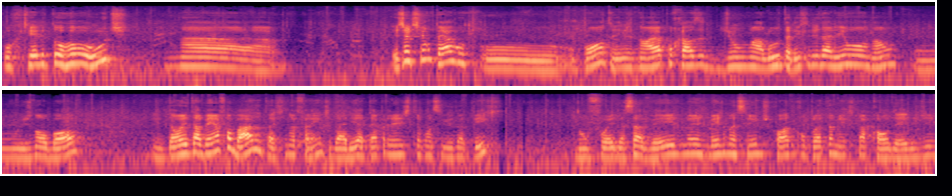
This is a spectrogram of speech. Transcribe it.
porque ele torrou o ult na. Eles já tinham pego o, o ponto, e não é por causa de uma luta ali que eles dariam ou não um snowball. Então ele tá bem afobado, tá aqui na frente, daria até pra gente ter conseguido a pick. Não foi dessa vez, mas mesmo assim eu discordo completamente da call dele de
